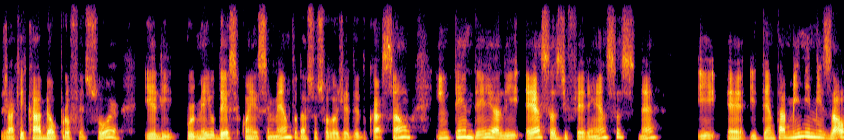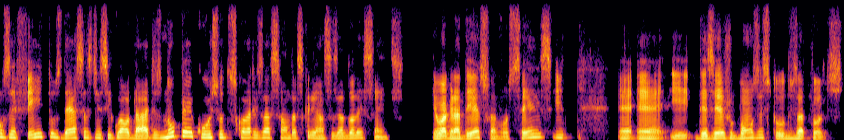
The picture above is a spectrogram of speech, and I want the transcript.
Já que cabe ao professor, ele, por meio desse conhecimento da sociologia da educação, entender ali essas diferenças, né, e, eh, e tentar minimizar os efeitos dessas desigualdades no percurso de escolarização das crianças e adolescentes. Eu agradeço a vocês e, eh eh, e desejo bons estudos a todos.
